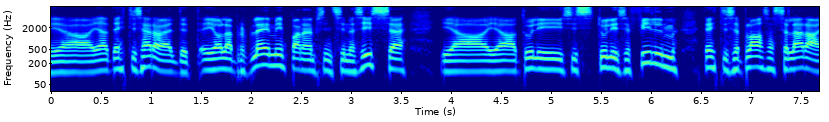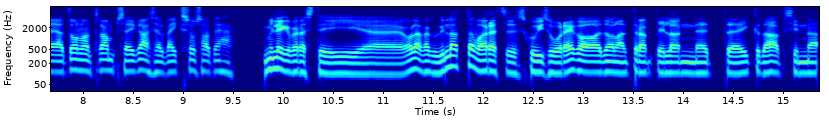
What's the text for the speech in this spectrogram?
ja, ja tehti see ära, öeldi, et ei ole probleemi, paneme sind sinna sisse ja, ja tuli siis, tuli see film, tehti see Plazas seal ära ja Donald Trump sai ka seal väikse osa teha millegipärast ei äh, ole väga üllatav, arvestades, kui suur ego Donald Trumpil on, et äh, ikka tahab sinna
